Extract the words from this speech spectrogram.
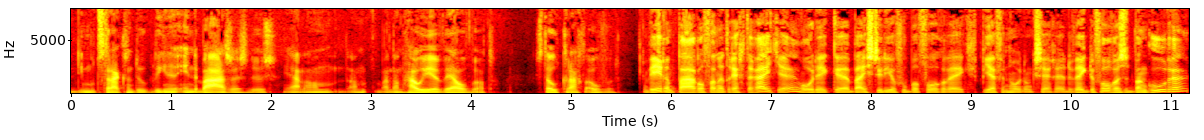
die moet straks natuurlijk in de basis. Dus ja, dan, dan, maar dan hou je wel wat stootkracht over. Weer een parel van het rechte rijtje, hè, hoorde ik eh, bij Studio Voetbal vorige week. Pierre van Hooydonk zeggen. De week daarvoor was het Bangura.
